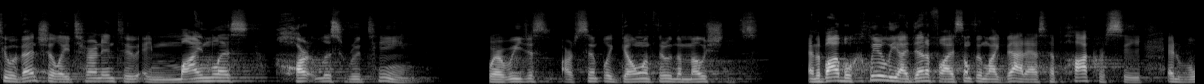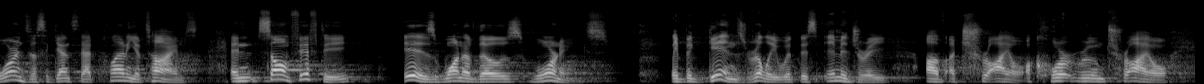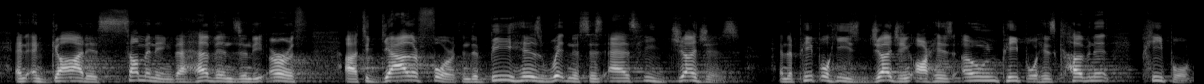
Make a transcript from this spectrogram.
to eventually turn into a mindless, heartless routine where we just are simply going through the motions. And the Bible clearly identifies something like that as hypocrisy and warns us against that plenty of times. And Psalm 50 is one of those warnings. It begins really with this imagery of a trial, a courtroom trial. And, and God is summoning the heavens and the earth uh, to gather forth and to be his witnesses as he judges and the people he's judging are his own people, his covenant people.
